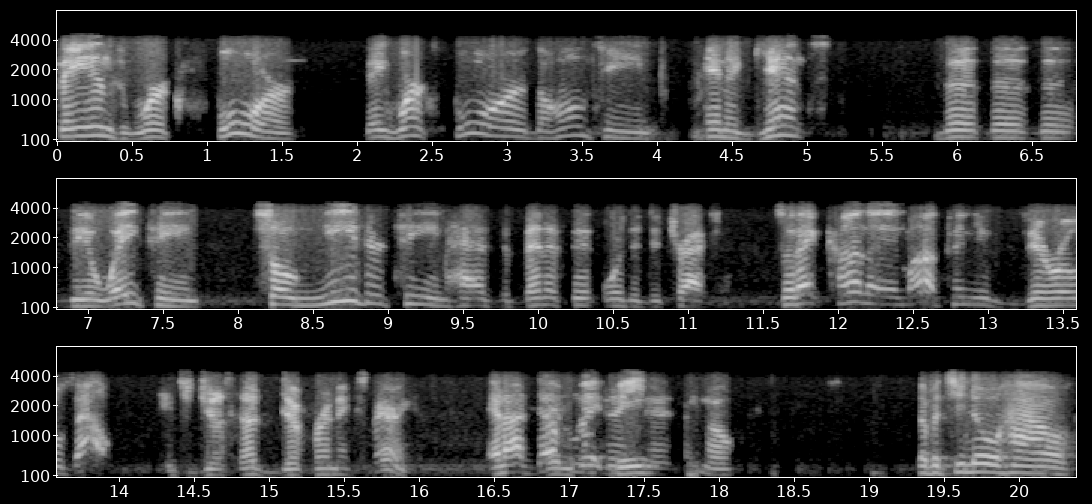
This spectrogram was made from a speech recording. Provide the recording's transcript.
fans work for they work for the home team and against the the the, the away team. So neither team has the benefit or the detraction. So that kind of, in my opinion, zeroes out. It's just a different experience. And I definitely think be. that, you know, No, but you know how,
